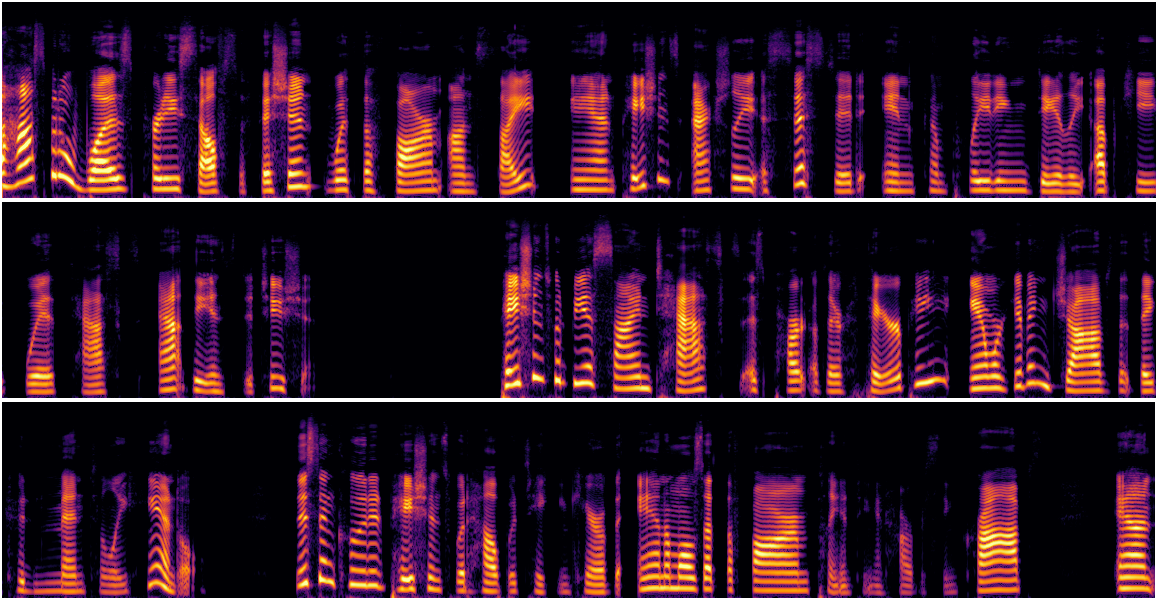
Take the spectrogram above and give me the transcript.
The hospital was pretty self sufficient with the farm on site and patients actually assisted in completing daily upkeep with tasks at the institution. Patients would be assigned tasks as part of their therapy and were given jobs that they could mentally handle. This included patients would help with taking care of the animals at the farm, planting and harvesting crops, and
